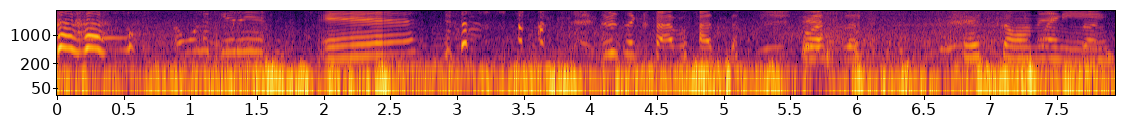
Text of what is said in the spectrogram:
I want to get it. eh, There's a crab who has the who has the there's so many. Plankton.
